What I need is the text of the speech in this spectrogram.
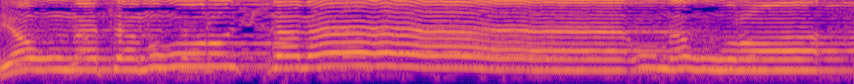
يَوْمَ تَمُورُ السَّمَاءُ مَوْرًا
